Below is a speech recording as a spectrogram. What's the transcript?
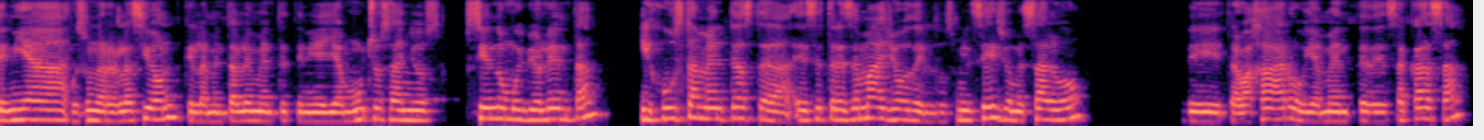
Tenía pues una relación que lamentablemente tenía ya muchos años siendo muy violenta y justamente hasta ese 3 de mayo del 2006 yo me salgo de trabajar, obviamente, de esa casa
